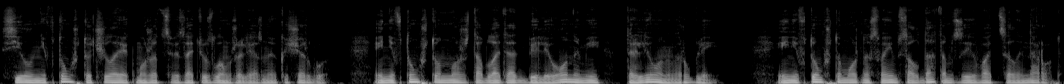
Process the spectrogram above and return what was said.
Сила не в том, что человек может связать узлом железную кочергу, и не в том, что он может обладать биллионами триллионами рублей, и не в том, что можно своим солдатам завоевать целый народ.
